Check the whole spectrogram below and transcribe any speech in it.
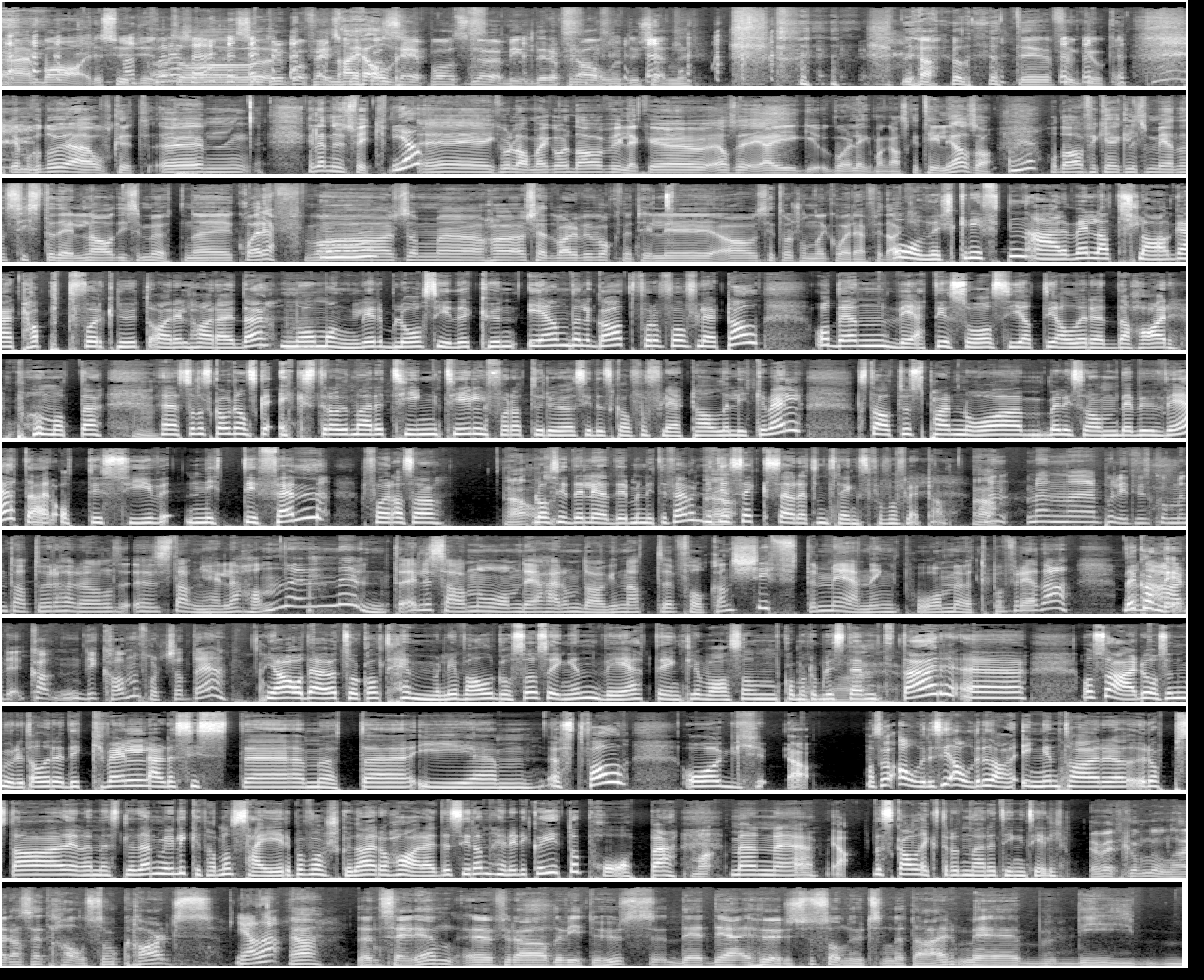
Det er bare surret og. Sitter du på Facebook Nei, og ser på snøbilder fra alle du kjenner. Ja, det, det funker jo ikke. Hjemmekontor er oppskrytt. Uh, Helene Husvik. Ja. Uh, Jeg gikk og la meg i går. Da ville jeg ikke Altså, jeg går og legger meg ganske tidlig, altså. Og da fikk jeg ikke liksom med den siste delen av disse møtene i KrF. Hva Mm. som eh, har skjedd? Hva er det vi våkner til i, av situasjonen i KrF i dag? Overskriften er vel at slaget er tapt for Knut Arild Hareide. Nå Mm. mangler blå side kun én delegat for å få flertall, og den vet de så å si at de allerede har, på en måte. Mm. Eh, Så det skal ganske ekstraordinære ting til for at rød side skal få flertall likevel. Status per nå, liksom det vi vet, er 87-95 for altså Ja, Blå side leder med 95. 96 er jo det som trengs for å få flertall. Ja. Men, men eh, politisk kommentator Harald eh, Stanghelle han eh, nevnte, eller sa noe om det her om dagen, at folk kan skifte mening på møtet på fredag. Det kan de. er kan, de kan fortsatt det. Ja, og det er jo et såkalt hemmelig valg også, så ingen vet egentlig hva som kommer til å bli stemt der. Eh, og så er det jo også en mulighet allerede i kveld, er det siste møtet i eh, Østfold. Og ja, man skal aldri si aldri, da. Ingen tar Ropstad, en av nestlederen, vil ikke ta noen seier på forskudd her, og Hareide sier han heller ikke har gitt opp håpet. Nei. Men eh, ja, det skal ekstraordinære ting til. Jeg vet ikke om noen her har sett House of Cards. Ja da. Ja. Den serien eh, fra Det hvite hus, det, det høres jo sånn ut som dette her. Med, de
